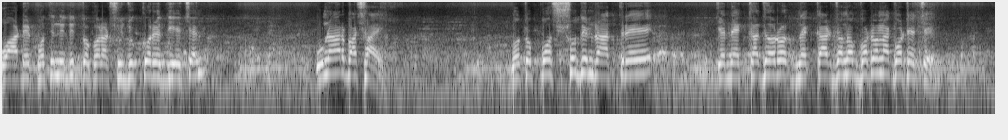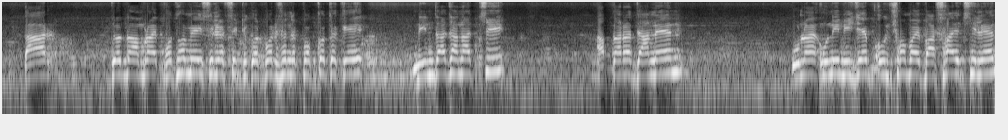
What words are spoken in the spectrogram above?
ওয়ার্ডের প্রতিনিধিত্ব করার সুযোগ করে দিয়েছেন। উনার বাসায় গত পরশু দিন রাত্রে যে নেক্কাজর নেক্কারজনক ঘটনা ঘটেছে, তার জন্য আমরা প্রথমেই সিলেট সিটি কর্পোরেশনের পক্ষ থেকে নিন্দা জানাচ্ছি। আপনারা জানেন, উনা নিজে ওই সময় বাসায় ছিলেন।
